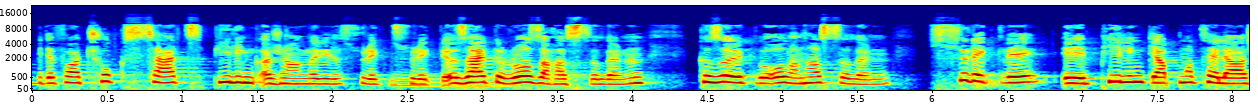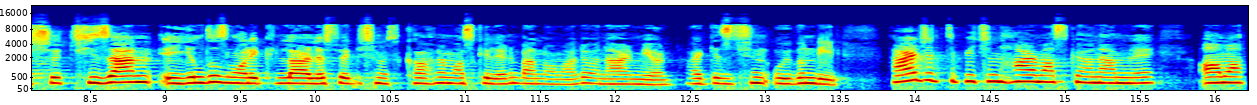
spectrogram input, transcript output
bir defa çok sert peeling ajanlarıyla sürekli sürekli özellikle roza hastalarının kızarıklığı olan hastaların sürekli e, peeling yapma telaşı, çizen e, yıldız moleküllerle sürekli içmesi kahve maskelerini ben normalde önermiyorum. Herkes için uygun değil. Her cilt tipi için her maske önemli ama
